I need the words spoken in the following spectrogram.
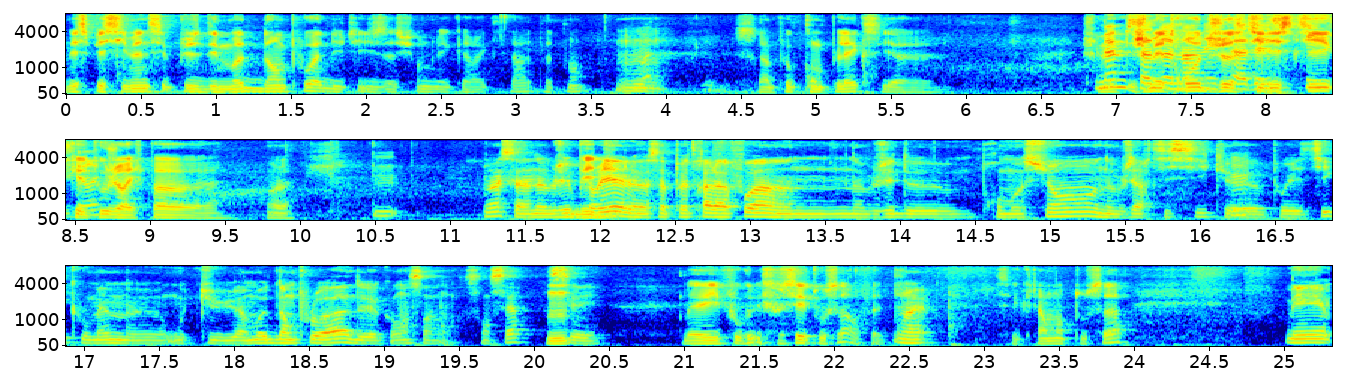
Mes spécimens, c'est plus des modes d'emploi d'utilisation de mes caractères maintenant. Ouais. C'est un peu complexe. Il y a... Je Même mets, ça je mets donne trop de jeux stylistiques et tout, j'arrive pas. à- Voilà. Ouais, c'est un objet Mais pluriel. Ça peut être à la fois un objet de promotion, un objet artistique, euh, poétique, ou même euh, où tu, un mode d'emploi, de comment ça s'en sert. Hmm. C'est... Mais il faut, il faut c'est tout ça en fait. Ouais. C'est clairement tout ça. Mais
